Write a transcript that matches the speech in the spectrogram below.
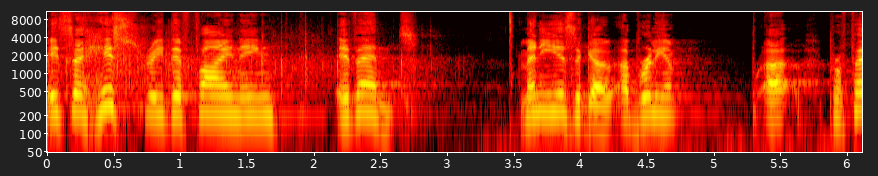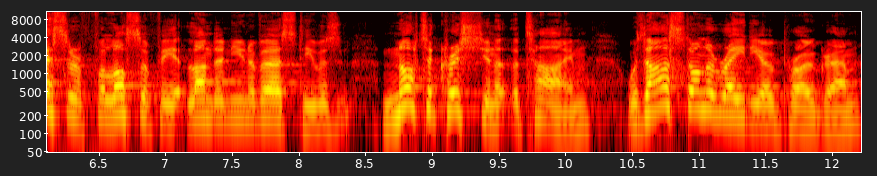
it's a history defining event. Many years ago, a brilliant uh, professor of philosophy at London University was not a Christian at the time, was asked on a radio program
